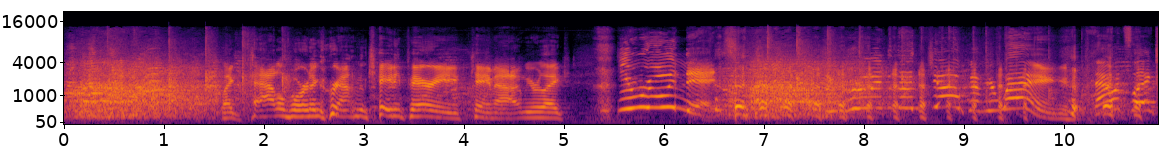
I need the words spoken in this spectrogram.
like paddleboarding around with Katy Perry came out, and we were like, "You ruined it! you ruined the joke of your wedding." Now it's like,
